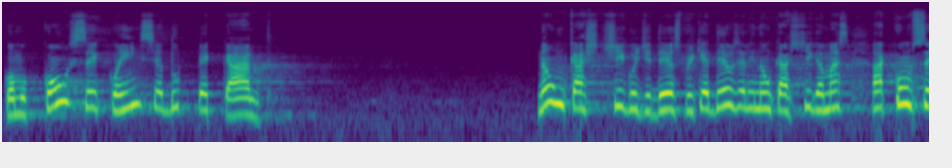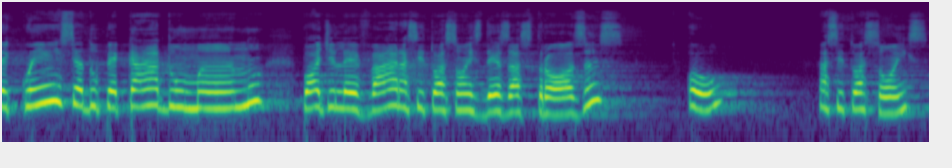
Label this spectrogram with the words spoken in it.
como consequência do pecado. Não um castigo de Deus, porque Deus ele não castiga, mas a consequência do pecado humano pode levar a situações desastrosas ou a situações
